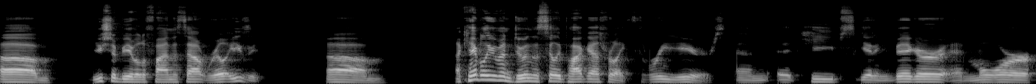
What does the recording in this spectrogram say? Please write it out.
Um, you should be able to find this out real easy. Um, I can't believe we've been doing this silly podcast for like three years, and it keeps getting bigger and more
